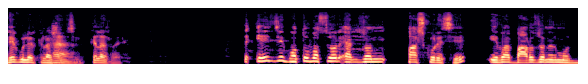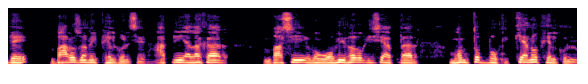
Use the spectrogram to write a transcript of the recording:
রেগুলার ক্লাস হচ্ছে খেলা হয়। তো এই যে গত বছর একজন পাশ করেছে এবার বারো জনের মধ্যে বারো জনই ফেল করেছে আপনি এলাকার বাসী এবং অভিভাবক হিসেবে আপনার মন্তব্য কি? কেন ফেল করল?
